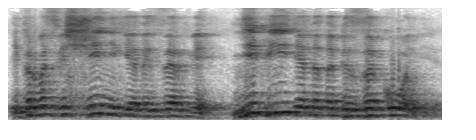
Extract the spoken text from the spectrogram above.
И первосвященники этой церкви не видят это беззаконие.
